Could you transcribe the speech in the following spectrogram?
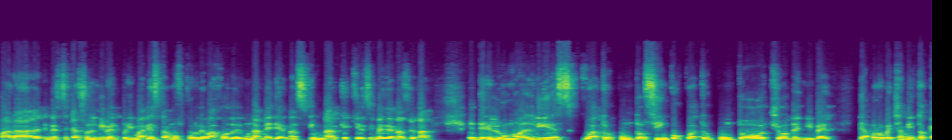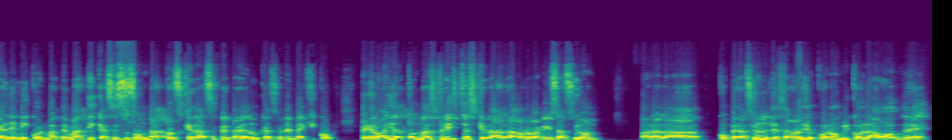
para, en este caso el nivel primario estamos por debajo de una media nacional. ¿Qué quiere decir media nacional? Del 1 al 10, 4.5, 4.8 de nivel de aprovechamiento académico en matemáticas. Esos son datos que da Secretaría de Educación en México. Pero hay datos más tristes que da la Organización para la Cooperación y el Desarrollo Económico, la OCDE.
